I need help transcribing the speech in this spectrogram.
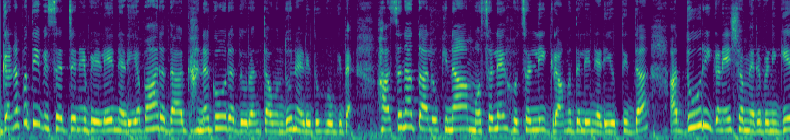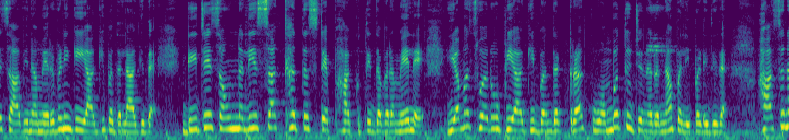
ಗಣಪತಿ ವಿಸರ್ಜನೆ ವೇಳೆ ನಡೆಯಬಾರದ ಘನಘೋರ ದುರಂತ ಒಂದು ನಡೆದು ಹೋಗಿದೆ. ಹಾಸನ ತಾಲೂಕಿನ ಮೊಸಳೆ ಹೊಸಳ್ಳಿ ಗ್ರಾಮದಲ್ಲಿ ನಡೆಯುತ್ತಿದ್ದ ಅದ್ದೂರಿ ಗಣೇಶ ಮೆರವಣಿಗೆ ಸಾವಿನ ಮೆರವಣಿಗೆಯಾಗಿ ಬದಲಾಗಿದೆ. ಡಿಜೆ ಸೌಂಡ್ನಲ್ಲಿ ಸಖತ್ ಸ್ಟೆಪ್ ಹಾಕುತ್ತಿದ್ದವರ ಮೇಲೆ ಯಮಸ್ವರೂಪಿಯಾಗಿ ಬಂದ ಟ್ರಕ್ ಒಂಬತ್ತು ಜನರನ್ನ ಬಲಿ ಪಡೆದಿದೆ. ಹಾಸನ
